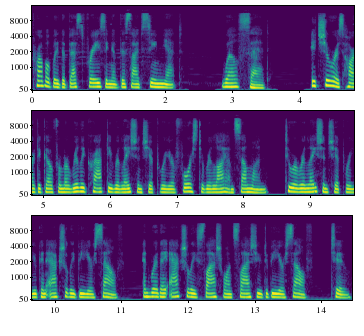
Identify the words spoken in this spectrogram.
Probably the best phrasing of this I've seen yet. Well said. It sure is hard to go from a really crafty relationship where you're forced to rely on someone, to a relationship where you can actually be yourself, and where they actually slash want slash you to be yourself, too.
